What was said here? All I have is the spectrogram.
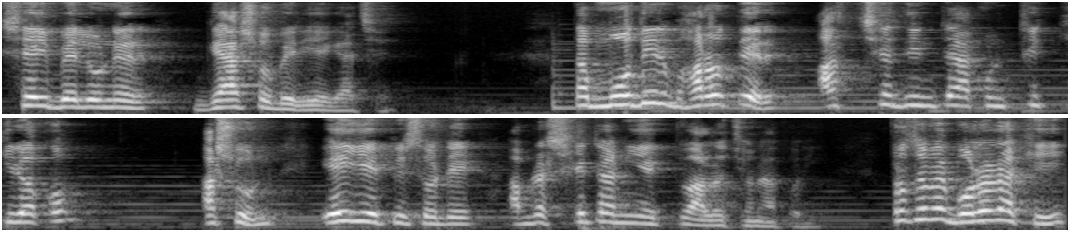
সেই বেলুনের গ্যাসও বেরিয়ে গেছে। তা মোদির ভারতের আচ্ছে দিনটা এখন ঠিক কীরকম? আসুন এই এপিসোডে আমরা সেটা নিয়ে একটু আলোচনা করি। প্রথমে বলে রাখি,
